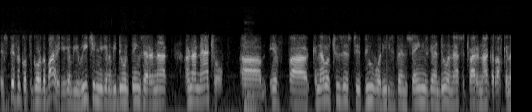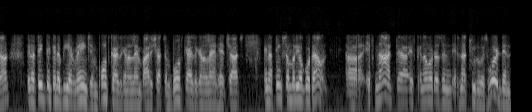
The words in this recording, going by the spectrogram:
It's difficult to go to the body. You're going to be reaching. You're going to be doing things that are not are not natural. Um, if uh, Canelo chooses to do what he's been saying he's going to do, and that's to try to knock Golovkin out, then I think they're going to be at range, and both guys are going to land body shots, and both guys are going to land head shots, and I think somebody will go down. Uh, if not, uh, if Canelo doesn't is not true to his word, then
